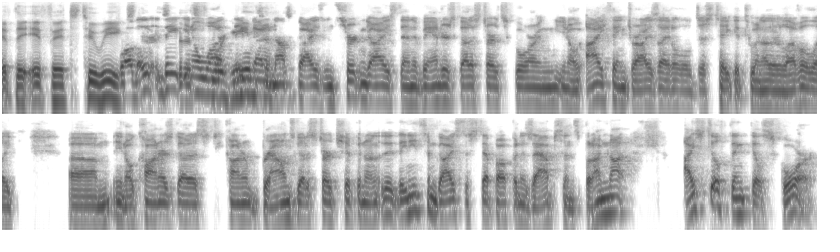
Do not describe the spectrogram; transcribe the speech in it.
if they if it's two weeks. Well, they, they you know what they've got enough guys and certain guys. Then Evander's got to start scoring. You know, I think Draisaitl will just take it to another level. Like, um, you know, Connor's got to Connor Brown's got to start chipping on. They, they need some guys to step up in his absence. But I'm not. I still think they'll score.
